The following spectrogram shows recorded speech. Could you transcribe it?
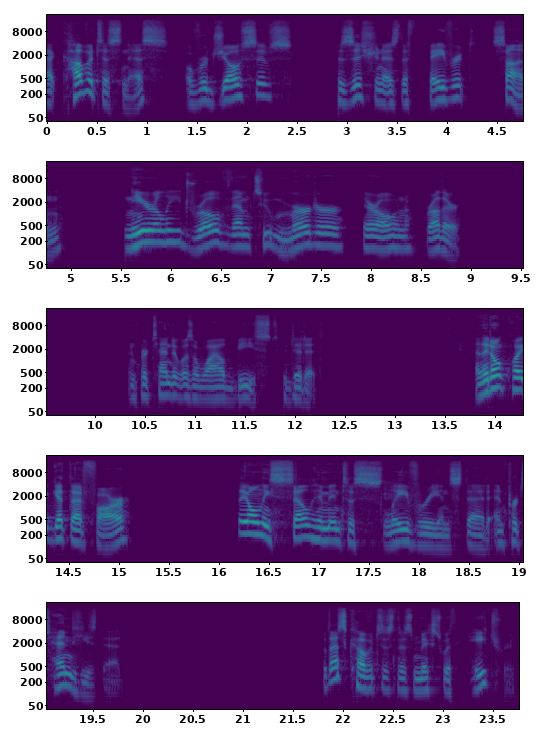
that covetousness over Joseph's position as the favorite son, nearly drove them to murder their own brother and pretend it was a wild beast who did it. And they don't quite get that far. They only sell him into slavery instead and pretend he's dead. But that's covetousness mixed with hatred,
